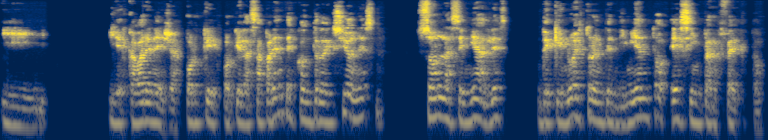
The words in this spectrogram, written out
y, y excavar en ellas. ¿Por qué? Porque las aparentes contradicciones son las señales de que nuestro entendimiento es imperfecto.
